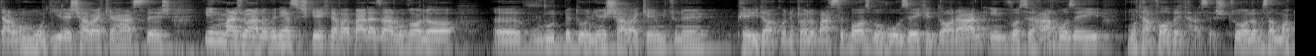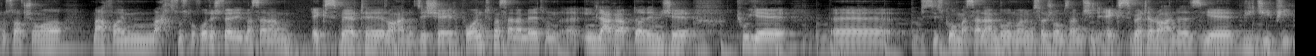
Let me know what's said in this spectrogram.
در واقع مدیر شبکه هستش. این مجموعه عناوینی هستش که یک نفر بعد از در حالا ورود به دنیای شبکه می‌تونه پیدا کنه که حالا بسته باز به حوزه‌ای که دارن این واسه هر حوزه‌ای متفاوت هستش. تو حالا مثلا مایکروسافت شما مفاهیم مخصوص به خودش دارید مثلا expert راه اندازی SharePoint مثلا بهتون این لقب داده میشه. توی سیسکو مثلا به عنوان مثال شما مثلا میشید expert راه اندازی BGP.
